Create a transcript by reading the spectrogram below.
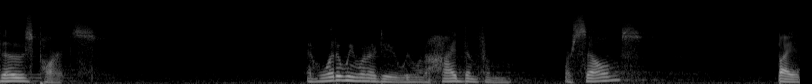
Those parts. And what do we want to do? We want to hide them from ourselves by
